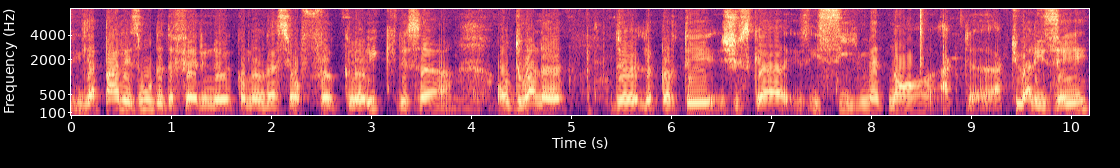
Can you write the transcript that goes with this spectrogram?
il n'y a pas raison de, faire une commémoration folklorique de ça. On doit le, le porter jusqu'à ici, maintenant, act- actualisé,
